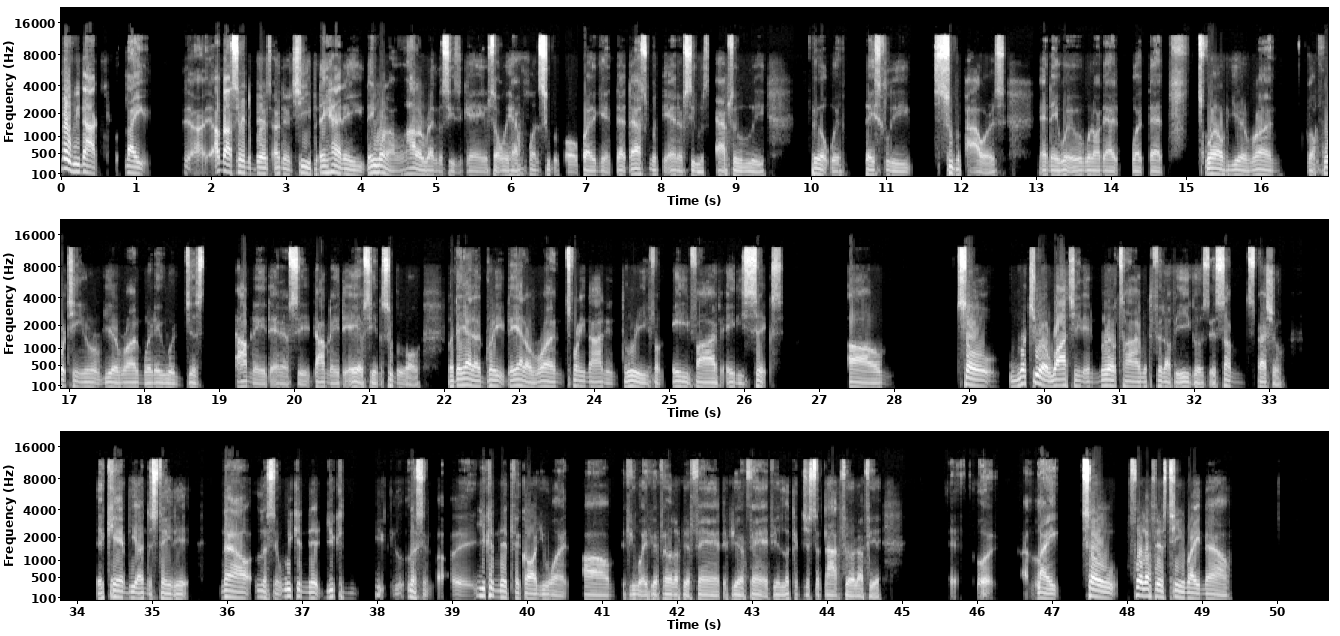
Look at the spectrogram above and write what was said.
maybe not like I'm not saying the Bears underachieved, but they had a they won a lot of regular season games to only have one Super Bowl. But again, that that's what the NFC was absolutely filled with basically superpowers, and they went, went on that what that 12 year run, well 14 year, year run where they would just dominate the NFC, dominate the AFC in the Super Bowl. But they had a great they had a run 29 and three from 85 86. Um, so what you are watching in real time with the Philadelphia Eagles is something special. It can't be understated. Now, listen, we can you can you, listen. Uh, you can nitpick all you want. Um, if you if you're a Philadelphia fan, if you're a fan, if you're looking just to knock Philadelphia, uh, like so, Philadelphia's team right now,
